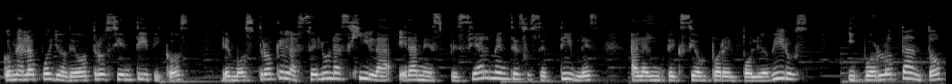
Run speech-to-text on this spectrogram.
Con el apoyo de otros científicos, demostró que las células Gila eran especialmente susceptibles a la infección por el poliovirus y por lo tanto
